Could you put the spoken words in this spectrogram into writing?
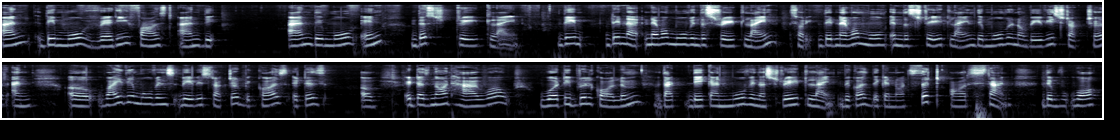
and they move very fast and they and they move in the straight line. They they ne- never move in the straight line. Sorry they never move in the straight line. They move in a wavy structure. And uh, why they move in wavy structure? Because it is uh, it does not have a vertebral column that they can move in a straight line because they cannot sit or stand. They walk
